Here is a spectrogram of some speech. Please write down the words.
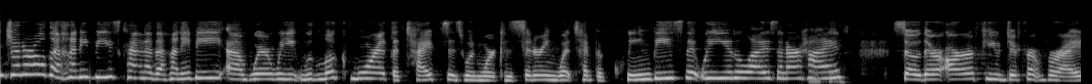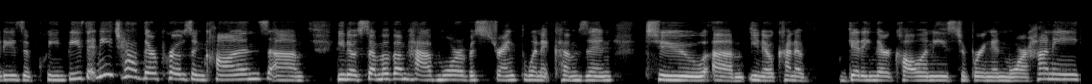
in general, the honeybees, kind of the honeybee, uh, where we would look more at the types is when we're considering what type of queen bees that we utilize in our hive. Mm-hmm. So there are a few different varieties of queen bees, and each have their pros and cons. Um, you know, some of them have more of a strength when it comes in to, um, you know, kind of getting their colonies to bring in more honey.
